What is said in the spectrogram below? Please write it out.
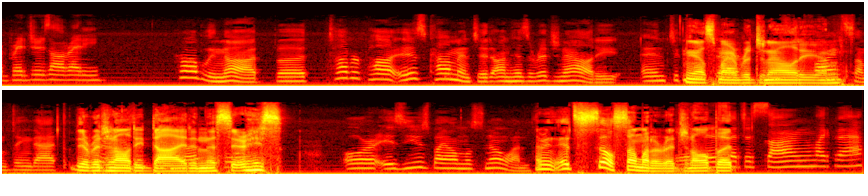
abridgers already? Probably not, but Tauberpa is commented on his originality, and to Yes, my that, he needs to originality and something that The originality died in this before series. or is used by almost no one. I mean, it's still somewhat original, is there but such a song like that?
